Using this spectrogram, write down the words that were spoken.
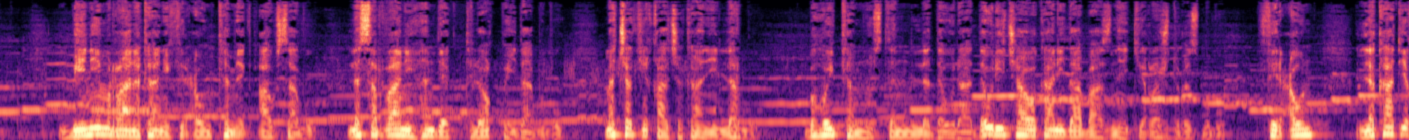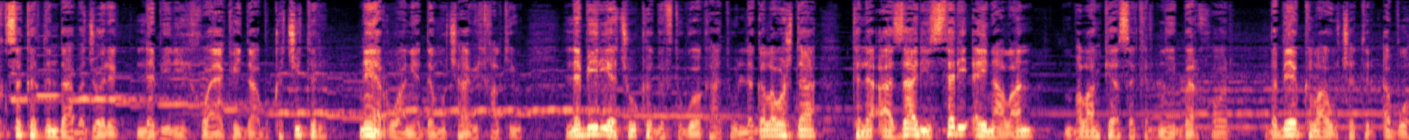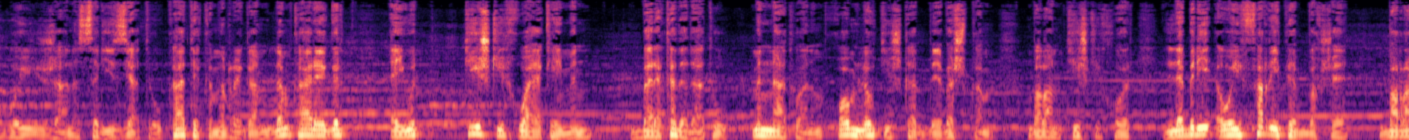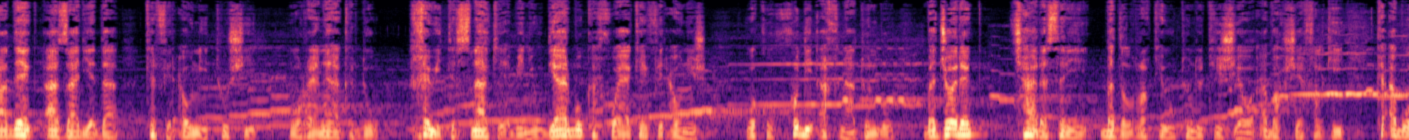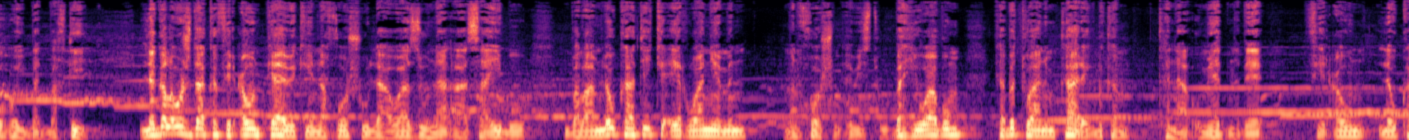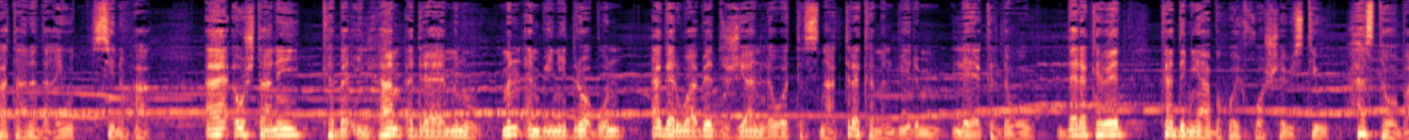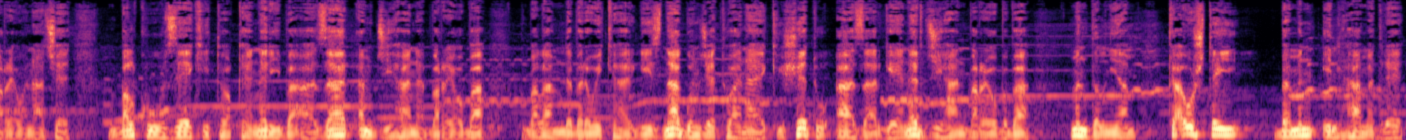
بینیم ڕانەکانی فرعون کەمێک ئاوسا بوو لەسەر ڕانی هەندێک تلۆق پەیدا ببوو، مەچەکی قاچەکانی لەڕ بوو، بەهۆی کەم نووستن لە دەورا دەوری چاوەکانیدا بازنەیەکی ڕەش دروست ببوو، فیرعەون لە کاتی قسە کردندا بە جۆرێک لە بیری خوایەکەیدا بوو کە چیتر نەیەڕوانیە دەموچاوی خەڵکی و لە بیری ئەچوو کە گفتوگۆ کات و لەگەڵ ئەوەشدا کە لە ئازاری سەری ئەیناڵان بەڵام پیاسەکردنی بەرخۆر بەبێ کڵا و چەتر ئەبووە هۆی ژانە سەری زیاتر و کاتێک کە من ڕێگام لەم کارێ گرت ئەیوت تیشکی خویەکەی من بەرەکە دەدات و من ناتوانم خۆم لەو تیشکە بێبەش بکەم بەڵام تیشکی خۆر لە بری ئەوەی فەڕی پێ ببەخشێ بە ڕادەیەک ئازاریەدا کە فیرعەونی تووشی وڕێنە ئەکرد و خەوی ترسناکی ئەبینی و دیار بوو کە خویەکەی فیرعەونیش وەکو خودی ئەخناتوون بوو بە جۆرێک چارەسەری بە دڵڕەقی و توندوتیژیەوە ئەبەخشیە خەڵکی کە ئەبووە هۆی بەدبەختی لەگەڵ ئەوەشدا کە فیرعەون پیاوێکی نەخۆش و لاواز و نائاسایی بوو بەڵام لەو کاتەی کە ئەی ڕوانیە من من خۆشم ئەویست و بە هیوا بووم کە بتوانم کارێک بکەم کە نائومێد نەبێ فیرعون لەو کاتانەدا ئەیوت سینەها ئایا ئەو شتانەی کە بە ئیلهام ئەدرایە من و من ئەم بینی درۆ بوون ئەگەر وابێت ژیان لەوە ترسناکترە کە من بیرم لێ کردەوە و دەرەکەوێت کە دنیا بەهۆی خۆشەویستی و هەستەوە بەڕێوە ناچێ بەڵکو وزەیەکی تۆقێنەری بە ئازار ئەم جیهانە بەڕێوەبا، بەڵام لەبەرئەوەی کە هەرگیز ناگونجێ توانایەکی شێت و ئازارگەیەنەر جیهان بەڕێوەببا، من دڵنیام کە ئەو شتەی بە من ئیلهامەدرێ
